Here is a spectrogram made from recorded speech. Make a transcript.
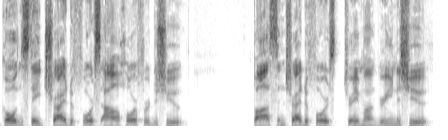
Golden State tried to force Al Horford to shoot. Boston tried to force Draymond Green to shoot.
